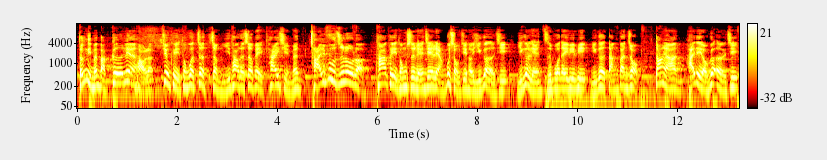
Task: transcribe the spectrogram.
等你们把歌练好了，就可以通过这整一套的设备开启你们财富之路了。它可以同时连接两部手机和一个耳机，一个连直播的 APP，一个当伴奏。当然还得有个耳机，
